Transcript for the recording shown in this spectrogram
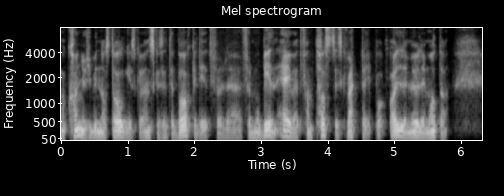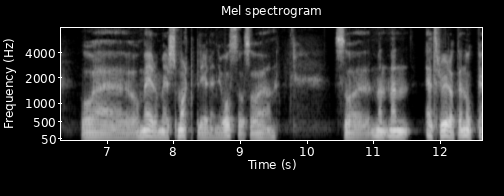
man kan jo ikke bli nostalgisk og ønske seg tilbake dit, for, eh, for mobilen er jo et fantastisk verktøy på alle mulige måter. Og, eh, og mer og mer smart blir den jo også, så, så men, men, jeg tror at det er nok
